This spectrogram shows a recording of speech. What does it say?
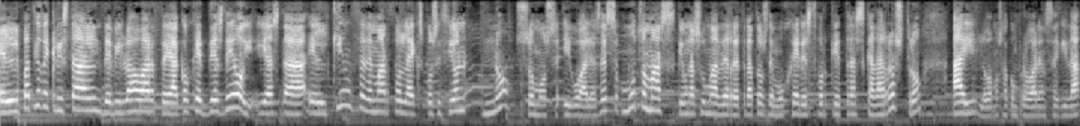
El patio de cristal de Bilbao Arte acoge desde hoy y hasta el 15 de marzo la exposición No somos iguales. Es mucho más que una suma de retratos de mujeres porque tras cada rostro hay, lo vamos a comprobar enseguida,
